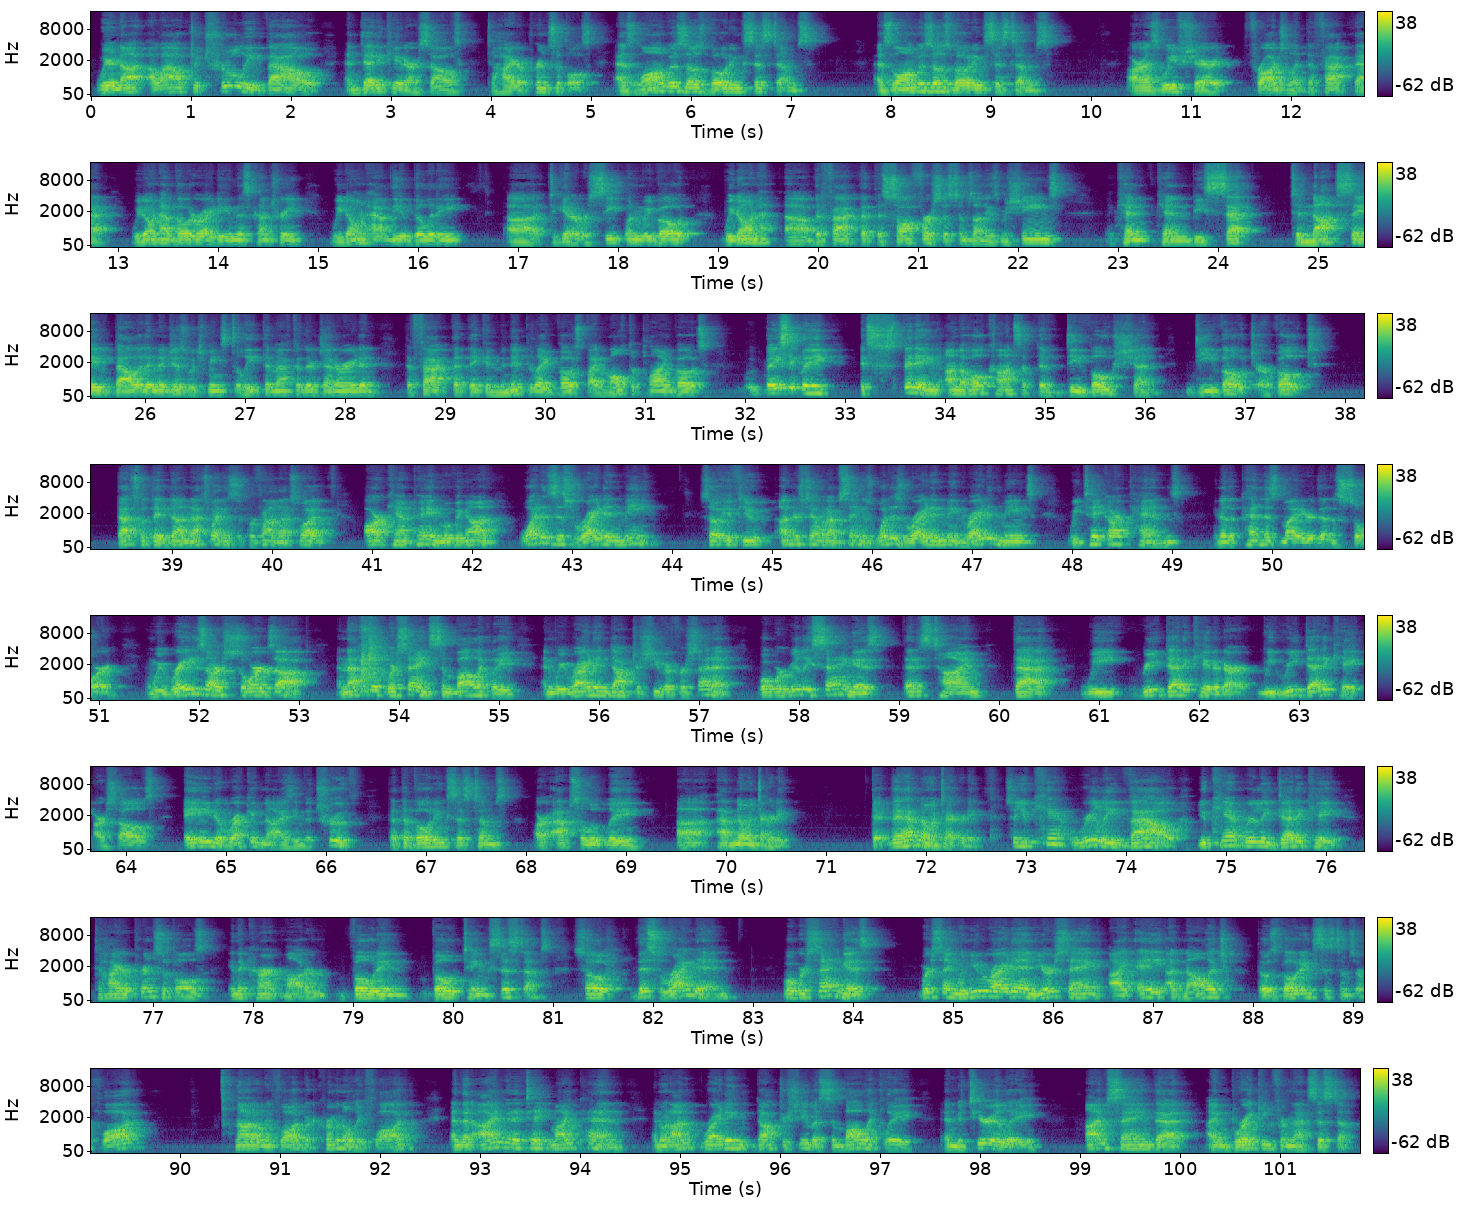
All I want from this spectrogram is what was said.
we're not allowed to truly vow and dedicate ourselves to higher principles. As long as those voting systems as long as those voting systems are as we've shared fraudulent. The fact that we don't have voter id in this country we don't have the ability uh, to get a receipt when we vote we don't uh, the fact that the software systems on these machines can can be set to not save ballot images which means delete them after they're generated the fact that they can manipulate votes by multiplying votes. Basically, it's spitting on the whole concept of devotion, devote or vote. That's what they've done. That's why this is profound. That's why our campaign, moving on, what does this write in mean? So if you understand what I'm saying is what does write in mean? Write in means we take our pens, you know, the pen is mightier than the sword, and we raise our swords up, and that's what we're saying symbolically, and we write in Dr. Shiva for Senate what we're really saying is that it's time that we rededicated our we rededicate ourselves a to recognizing the truth that the voting systems are absolutely uh, have no integrity. They, they have no integrity. So you can't really vow, you can't really dedicate to higher principles in the current modern voting voting systems. So this write-in, what we're saying is we're saying when you write in, you're saying I a acknowledge those voting systems are flawed, not only flawed but criminally flawed, and that I'm going to take my pen and when I'm writing Dr. Shiva symbolically and materially, I'm saying that I'm breaking from that system.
